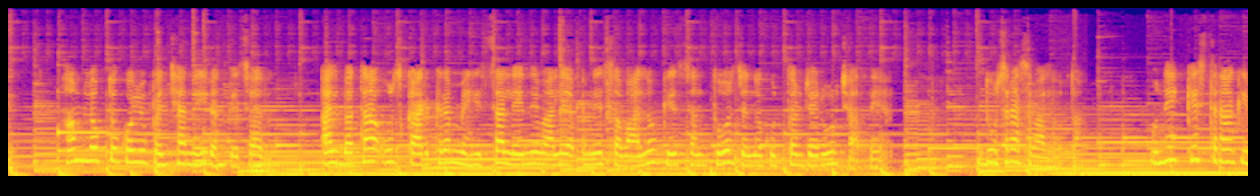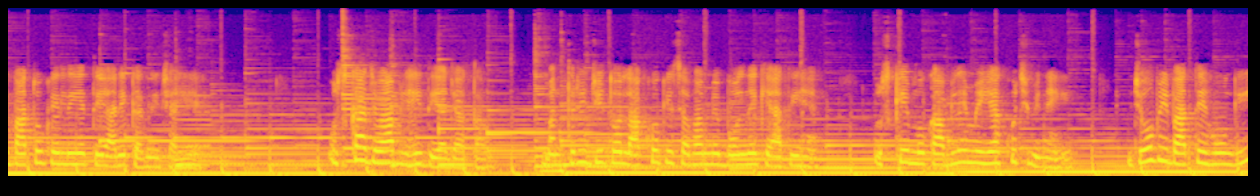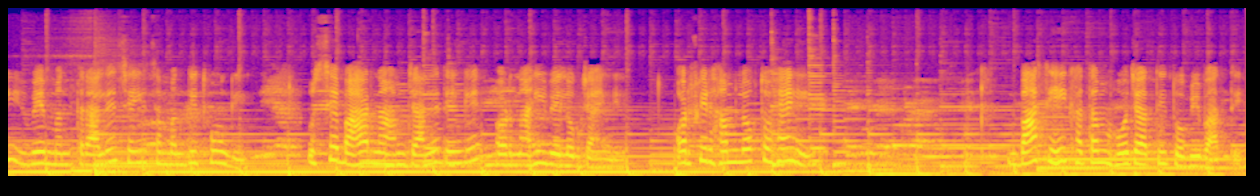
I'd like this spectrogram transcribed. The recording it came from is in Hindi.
हम लोग तो कोई उपेक्षा नहीं रखते, सर। अलबत्ता उस कार्यक्रम में हिस्सा लेने वाले अपने सवालों के संतोषजनक उत्तर ज़रूर चाहते हैं। दूसरा सवाल होता, उन्हें किस तरह की बातों के लिए तैयारी करनी चाहिए? उसका जवाब यही दिया जाता, मंत्री जी तो लाखों की सभा में बोलने के आती हैं। उसके मुकाबले में यह कुछ भी नहीं। जो भी बातें होंगी, वे मंत्रालय से ही संबंधित होंगी। उससे बाहर ना हम जाने देंगे और ना ही वे लोग जाएँगे। और फिर हम लोग तो हैं ही। बात यही खत्म हो जाती तो भी बात। थी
